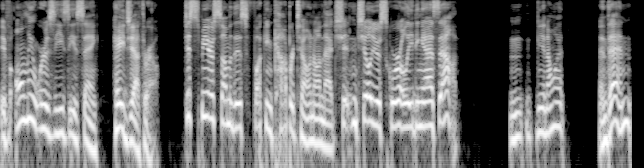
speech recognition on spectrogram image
If only it were as easy as saying, hey, Jethro, just smear some of this fucking Coppertone on that shit and chill your squirrel eating ass out. And you know what? And then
